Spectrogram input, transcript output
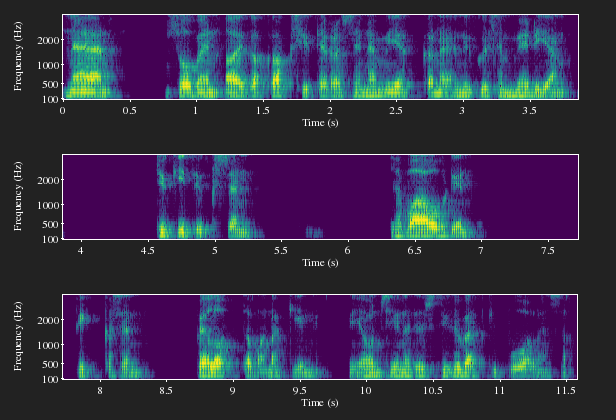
näen somen aika kaksiteräisenä miekkana ja nykyisen median tykityksen ja vauhdin, pikkasen pelottavanakin, niin on siinä tietysti hyvätkin puolensa.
